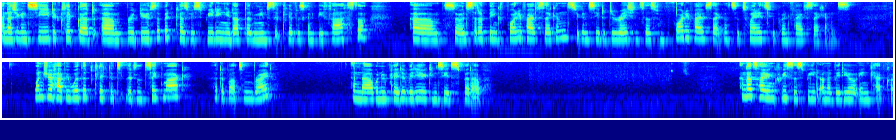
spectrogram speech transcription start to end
And as you can see, the clip got um, reduced a bit because we're speeding it up. That means the clip is going to be faster. Um, so instead of being 45 seconds, you can see the duration says from 45 seconds to 22.5 seconds. Once you're happy with it, click the little tick mark at the bottom right. And now when we play the video, you can see it's sped up. And that's how you increase the speed on a video in CapCut.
